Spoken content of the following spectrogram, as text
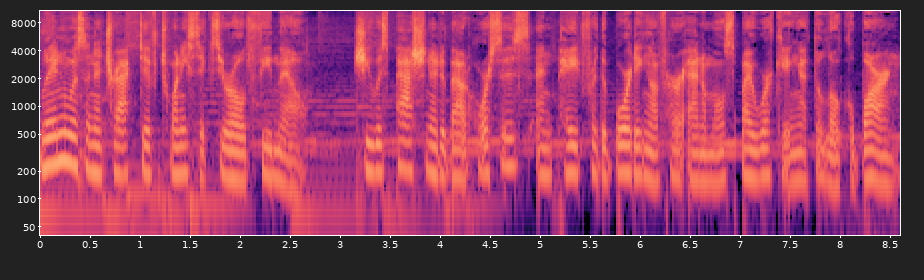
Lynn was an attractive 26 year old female. She was passionate about horses and paid for the boarding of her animals by working at the local barn.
